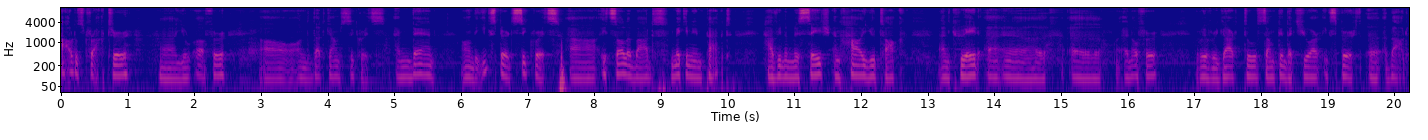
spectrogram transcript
how to structure uh, your offer uh, on the dot com secrets, and then on the expert secrets, uh, it's all about making impact, having a message, and how you talk and create a, a, a, an offer with regard to something that you are expert uh, about.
